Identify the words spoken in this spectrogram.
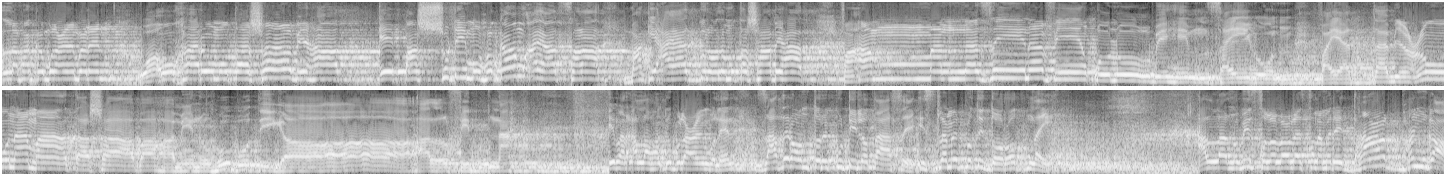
আল্লাহ ফাকরুল বলেন ওয়া ওখারু মুতাশাবিহাত। এই পাঁচশোটি মুহকাম আয়াত ছাড়া বাকি আয়াতগুলো হলো মুতাশাবিহাত। ফাআম্মাল্লাযীনা ফি কুলুবিহিম যায়গুন ফায়াত্তাবিউনা মা তাশাবাহা মিনহু বুতিগা আল ফিতনাহ এবার আল্লাহ ফাকরুল আলম বলেন, যাদের অন্তরে কুটিলতা আছে, ইসলামের প্রতি দরদ নাই। আল্লাহ নবী সাল্লামের এই ধাঁত ভাঙ্গা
